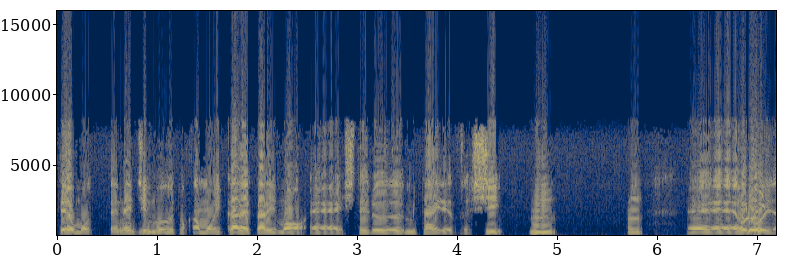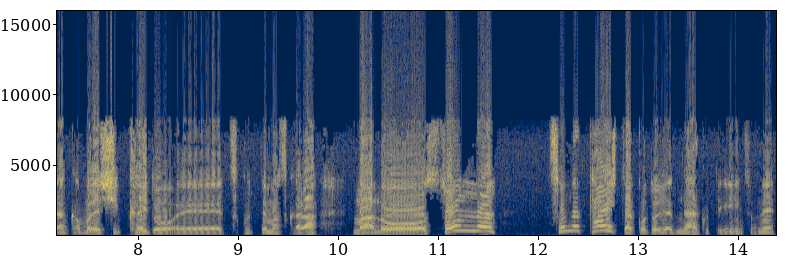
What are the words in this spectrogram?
て思ってね、ジムとかも行かれたりも、えしてるみたいですし、うん。うん。えー、お料理なんかもね、しっかりと、えー、作ってますから、まあ、あのー、そんな、そんな大したことじゃなくていいんですよね。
